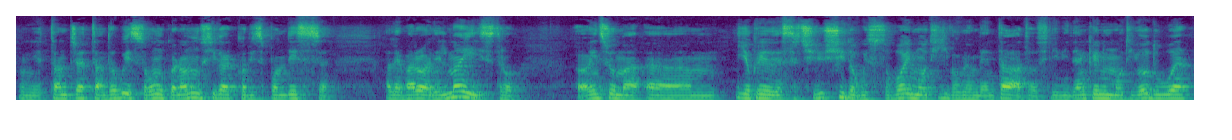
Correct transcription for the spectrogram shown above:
quindi è tanto, è tanto questo. Comunque una musica che corrispondesse alle parole del maestro uh, insomma um, io credo di esserci riuscito questo poi motivo che ho inventato si divide anche in un motivo 2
